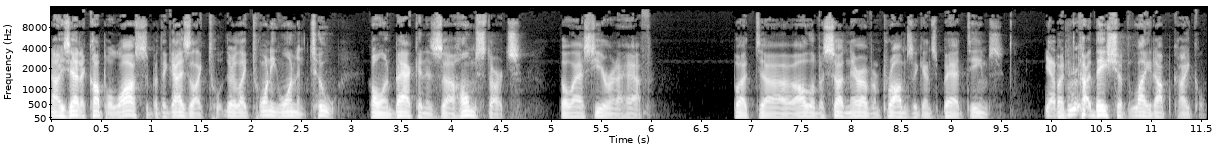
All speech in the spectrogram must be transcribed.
Now he's had a couple losses, but the guys are like tw- they're like 21 and two going back in his uh, home starts the last year and a half. But uh, all of a sudden they're having problems against bad teams. Yeah. But Bre- they should light up Keuchel.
